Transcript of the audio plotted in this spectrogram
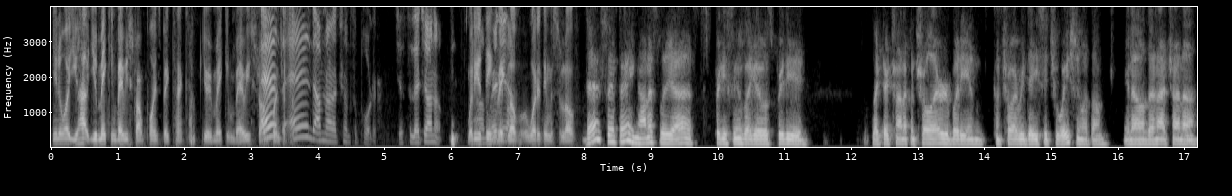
You know what? You have you're making very strong points, Big Tank. You're making very strong And points. right and I'm not a Trump supporter. Just to let y'all know. What do you I'm think, Big. Love? What do you think, Mr. Lovo? Yeah, same thing. Honestly, yeah, it's pretty. Seems like it was pretty. Like they're trying to control everybody and control everyday situation with them. You know, they're not trying to.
